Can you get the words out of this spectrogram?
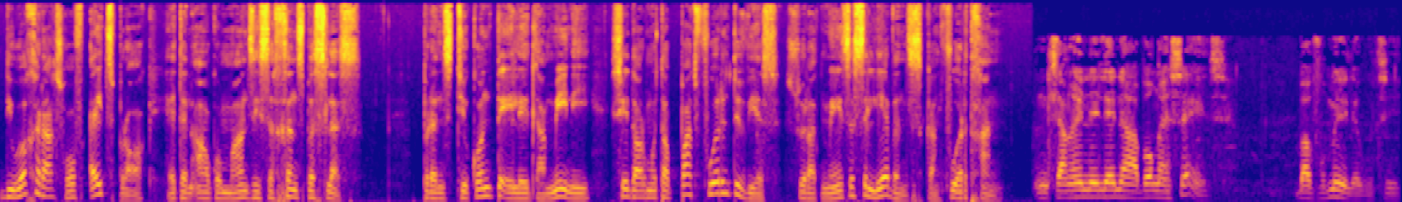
Die Hooggeregshof uitspraak het in Akomanzi se guns beslis. Prins Tikontele Dlamini sê daar moet 'n pad vorentoe wees sodat mense se lewens kan voortgaan. Ngihlanganele nabo ngesense. Bavumile ukuthi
